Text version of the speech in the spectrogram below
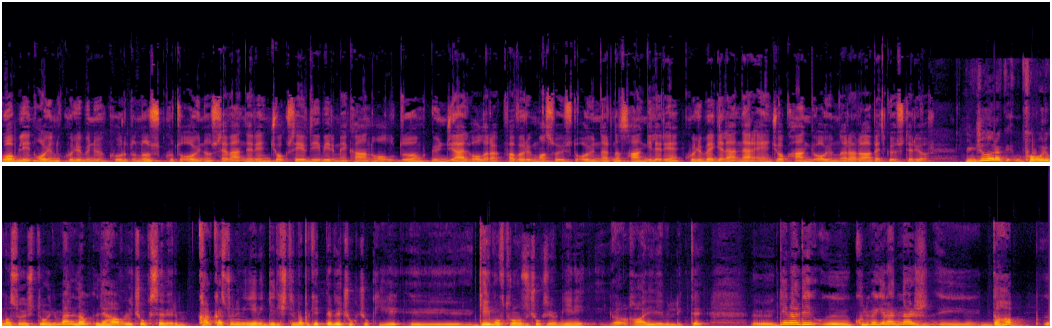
Goblin Oyun Kulübü'nü kurdunuz. Kutu oyunu sevenlerin çok sevdiği bir mekan oldu. Güncel olarak favori masaüstü oyunlarınız hangileri? Kulübe gelenler en çok hangi oyunlara rağbet gösteriyor? Güncel olarak favori masaüstü oyunum ben Le Havre'ı çok severim. Carcassone'nin yeni geliştirme paketleri de çok çok iyi. Ee, Game of Thrones'u çok seviyorum yeni haliyle birlikte. Ee, genelde e, kulübe gelenler e, daha e,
